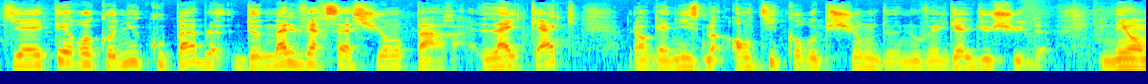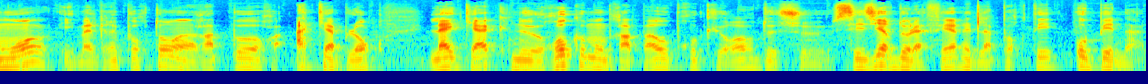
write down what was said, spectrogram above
qui a été reconnue coupable de malversation par l'ICAC, l'organisme anticorruption de Nouvelle-Galles du Sud. Néanmoins, et malgré pourtant un rapport accablant, l'ICAC ne recommandera pas au procureur de se saisir de l'affaire et de la porter au pénal.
